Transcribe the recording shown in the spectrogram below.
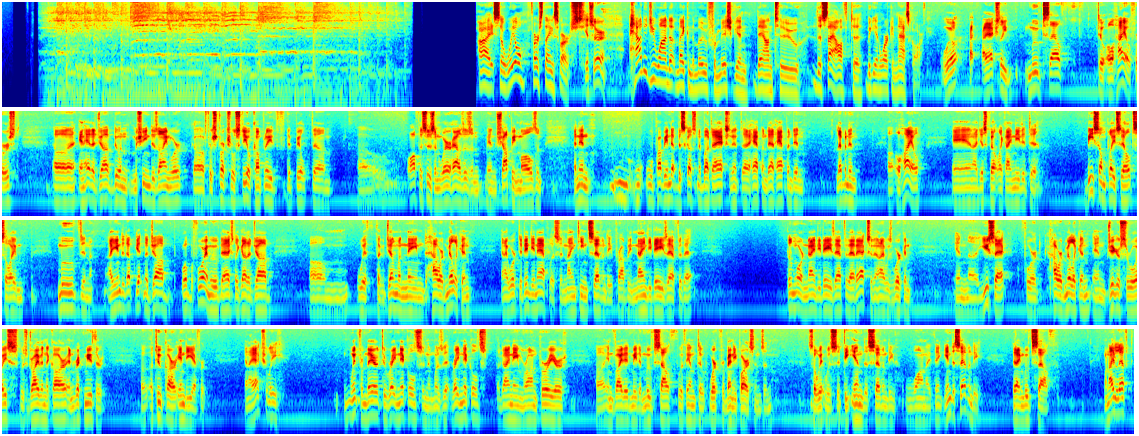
All right. So, Will, first things first. Yes, sir. How did you wind up making the move from Michigan down to the South to begin working NASCAR? Well, I, I actually moved south to Ohio first uh, and had a job doing machine design work uh, for structural steel company that built um, uh, offices and warehouses and, and, shopping malls. And, and then we'll probably end up discussing about the accident that happened. That happened in Lebanon, uh, Ohio, and I just felt like I needed to be someplace else, so I moved and I ended up getting a job. Well, before I moved, I actually got a job um, with a gentleman named Howard Milliken, and I worked at Indianapolis in 1970, probably 90 days after that. A little more than 90 days after that accident, I was working in uh, USAC for Howard Milliken, and Jigger Sirois was driving the car, and Rick Muther, a, a two car Indy effort. And I actually went from there to Ray Nichels, and then was at Ray Nichels, a guy named Ron Purrier uh, invited me to move south with him to work for Benny Parsons. And So it was at the end of 71, I think, into 70, that I moved south. When I left,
